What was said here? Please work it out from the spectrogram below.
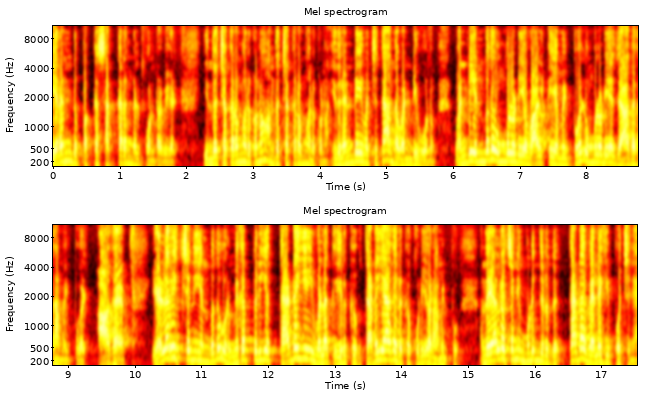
இரண்டு பக்க சக்கரங்கள் போன்றவைகள். இந்த சக்கரமும் இருக்கணும் அந்த சக்கரமும் இருக்கணும். இது ரெண்டையும் வச்சு தான் அந்த வண்டி ஓடும். வண்டி என்பது உங்களுடைய வாழ்க்கை அமைப்புகள் உங்களுடைய ஜாதக அமைப்புகள். ஆக ஏழரைச்சனி என்பது ஒரு மிகப்பெரிய தடையை விளக்கு இருக்க தடையாக இருக்கக்கூடிய ஒரு அமைப்பு. அந்த ஏழரைச்சனி முடிஞ்சிருது தடை விலகி போச்சுங்க.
